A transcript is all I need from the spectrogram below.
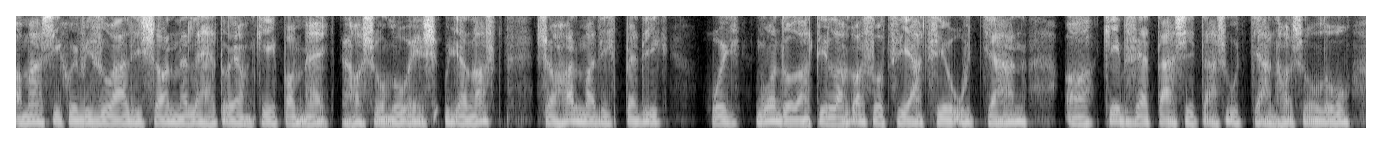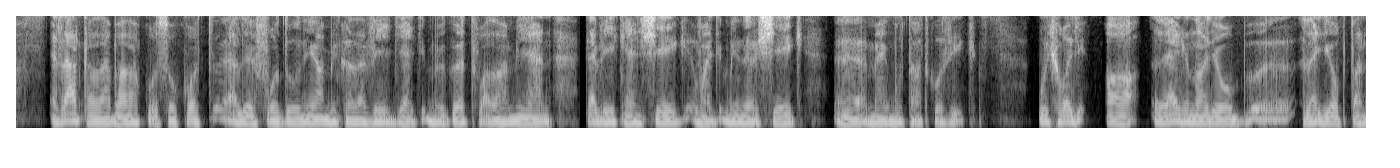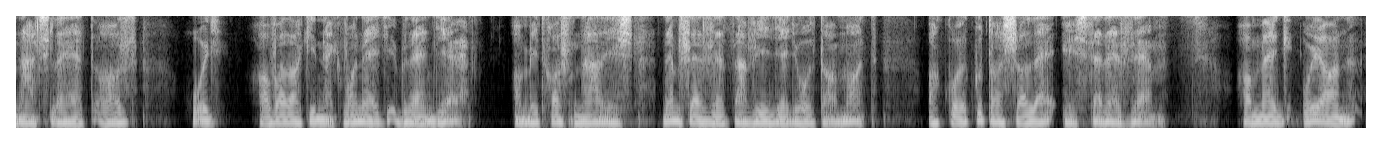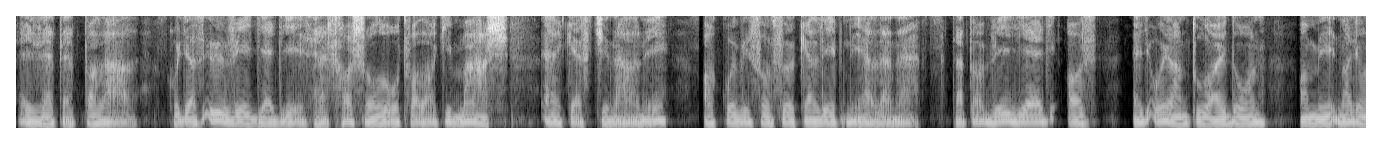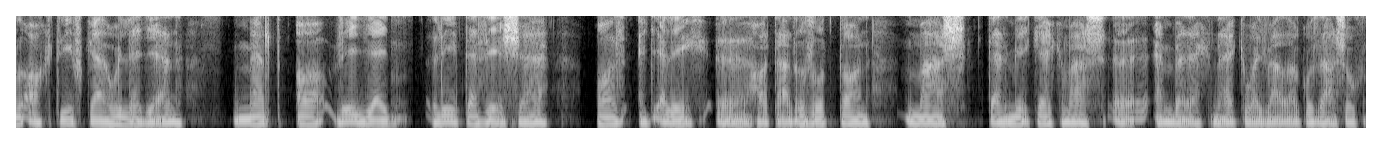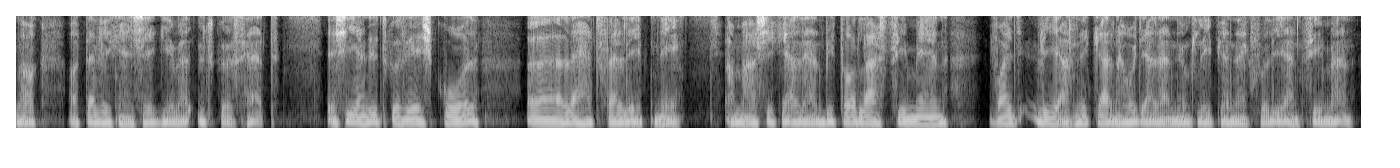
a másik, hogy vizuálisan, mert lehet olyan kép, amely hasonló és ugyanazt, és a harmadik pedig, hogy gondolatilag asszociáció útján, a képzettársítás útján hasonló, ez általában akkor szokott előfordulni, amikor a védjegy mögött valamilyen tevékenység vagy minőség megmutatkozik. Úgyhogy a legnagyobb, legjobb tanács lehet az, hogy ha valakinek van egy brendje, amit használ, és nem szerzett rá védjegyoltalmat, akkor kutassa le és szerezzem. Ha meg olyan helyzetet talál, hogy az ő védjegyéhez hasonlót valaki más elkezd csinálni, akkor viszont föl kell lépni ellene. Tehát a védjegy az egy olyan tulajdon, ami nagyon aktív kell, hogy legyen, mert a védjegy létezése az egy elég határozottan más termékek más embereknek vagy vállalkozásoknak a tevékenységével ütközhet. És ilyen ütközéskor lehet fellépni a másik ellen bitorlás címén, vagy vigyázni kellene, hogy ellenünk lépjenek föl ilyen címen.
